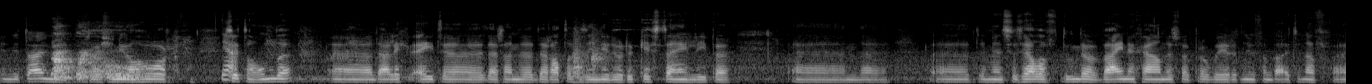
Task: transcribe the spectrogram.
In de tuin, zoals je nu al hoort, Ja. zitten honden. Eh, daar ligt eten, daar zijn de, de ratten gezien die door de kisten heen liepen. En, eh, eh, de mensen zelf doen er weinig aan, dus we proberen het nu van buitenaf eh,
